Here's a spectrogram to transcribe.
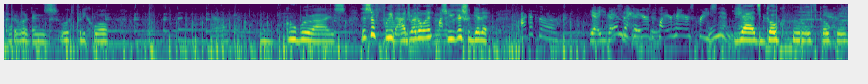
my favorite things. It looks pretty cool. Goober eyes. This is a free badge, by the way, so you guys should get it. I got the Yeah, you guys and the should hair, the fire hair is pretty sick. Yeah, it's Goku. It's Yeah. Goku. And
